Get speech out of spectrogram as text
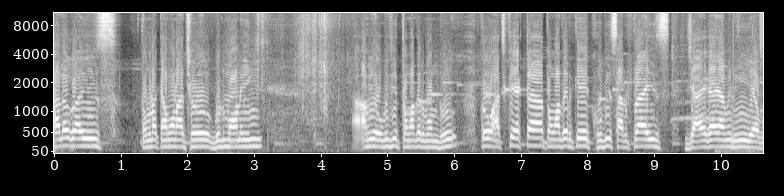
হ্যালো গাইস তোমরা কেমন আছো? গুড মর্নিং আমি অভিজিৎ, তোমাদের বন্ধু। তো আজকে একটা তোমাদেরকে খুবই সারপ্রাইজ জায়গায় আমি নিয়ে যাব।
